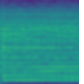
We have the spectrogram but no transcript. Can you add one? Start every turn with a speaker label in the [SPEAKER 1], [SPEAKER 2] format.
[SPEAKER 1] Música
